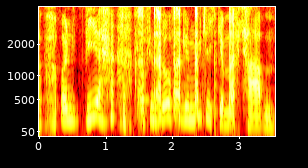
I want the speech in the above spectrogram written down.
und Bier auf dem Sofa gemütlich gemacht haben.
